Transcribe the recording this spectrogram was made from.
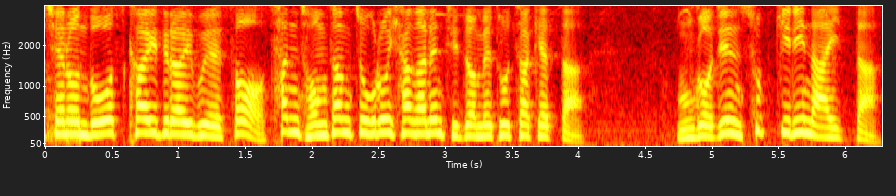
셰넌도 스카이드라이브에서 산 정상 쪽으로 향하는 지점에 도착했다. 우거진 숲길이 나 있다.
